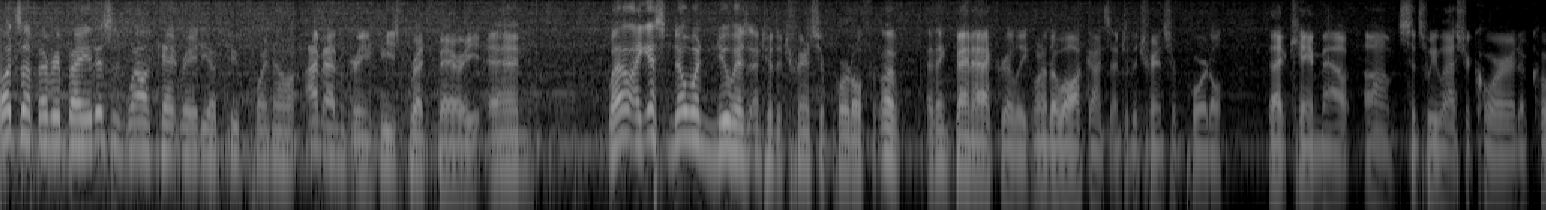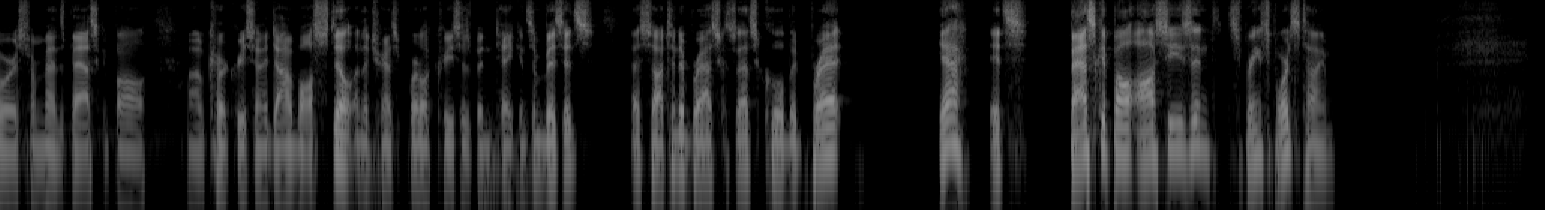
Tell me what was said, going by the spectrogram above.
What's up, everybody? This is Wildcat Radio 2.0. I'm Adam Green. He's Brett Barry. And, well, I guess no one new has entered the transfer portal. For, well, I think Ben Ackerley, one of the walk ons, entered the transfer portal. That came out um, since we last recorded, of course, from men's basketball. Um, Kerr Kriisa and Adama Bal still in the transfer portal. Kriisa has been taking some visits. I saw to Nebraska, so that's cool. But, Brett, yeah, it's basketball off season, spring sports time.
